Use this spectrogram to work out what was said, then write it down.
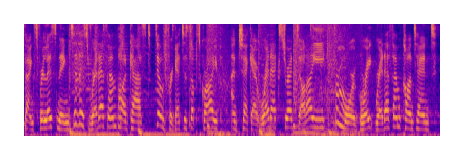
Thanks for listening to this Red FM podcast. Don't forget to subscribe and check out redextra.ie for more great Red FM content.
